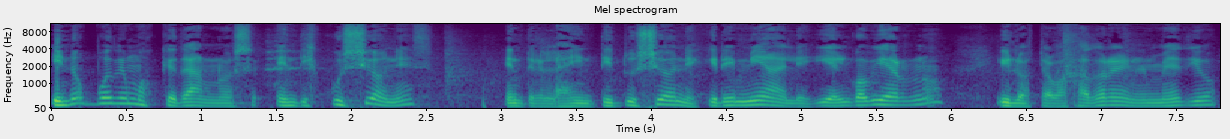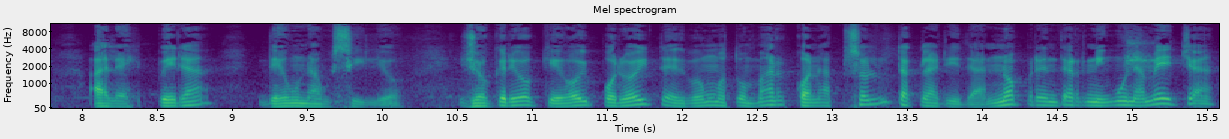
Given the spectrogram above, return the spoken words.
Y no podemos quedarnos en discusiones entre las instituciones gremiales y el gobierno y los trabajadores en el medio a la espera de un auxilio. Yo creo que hoy por hoy debemos tomar con absoluta claridad, no prender ninguna mecha,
